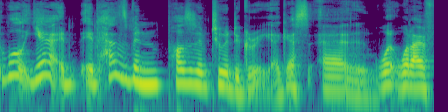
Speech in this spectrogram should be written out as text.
well, yeah, it, it has been positive to a degree. I guess uh, Hmm. what what I've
